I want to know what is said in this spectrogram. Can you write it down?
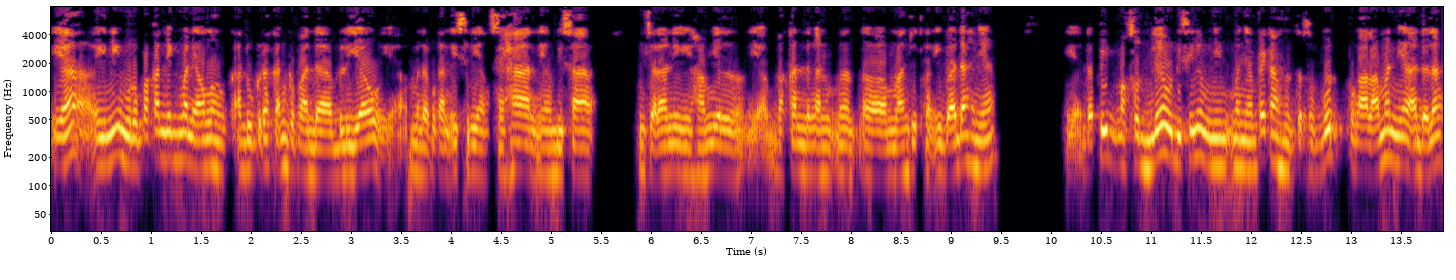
ya ini merupakan nikmat yang Allah anugerahkan kepada beliau ya mendapatkan istri yang sehat yang bisa menjalani hamil ya bahkan dengan e, melanjutkan ibadahnya ya tapi maksud beliau di sini menyampaikan hal tersebut pengalamannya adalah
